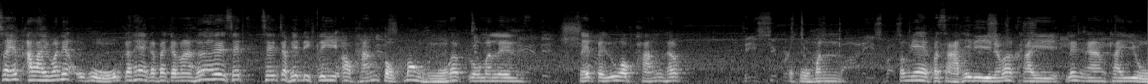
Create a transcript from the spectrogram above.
เซตอะไรวะเนี่ย โอ้โห กระแทกกันไปกันมา เฮ้ยเซตเซตจะเพชรดีกรี เอาพังตกบ้องหูครับ โรมันเลนเซตไปรวบพังครับ โอ้โห มันต้องแยกประสาทให้ดีนะว่าใครเล่นงานใครอยู่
